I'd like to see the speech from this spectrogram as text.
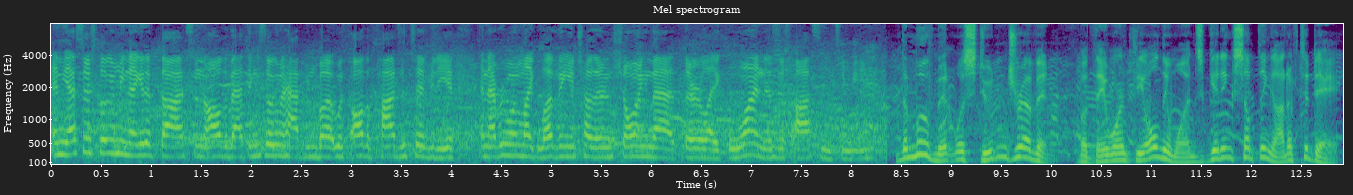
And yes, there's still gonna be negative thoughts and all the bad things still gonna happen, but with all the positivity and everyone like loving each other and showing that they're like one is just awesome to me. The movement was student driven, but they weren't the only ones getting something out of today.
